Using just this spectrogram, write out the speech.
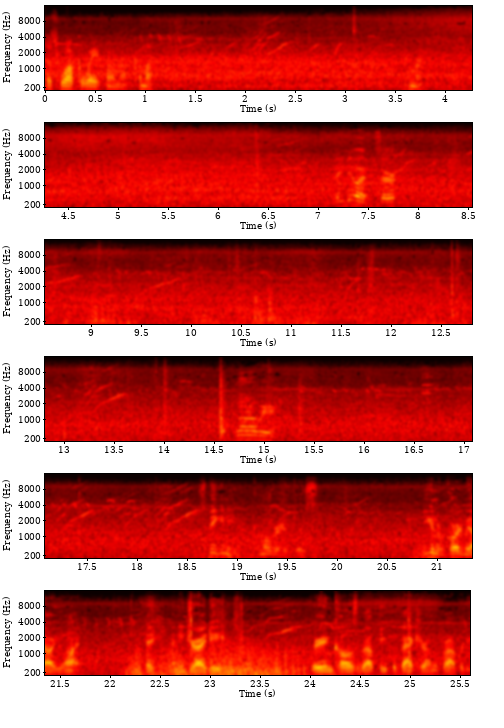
Let's walk away from her. Come on. Come on. How you doing, sir? Come on over here. Speaking to you, come over here, please. You can record me all you want. Hey, I need your ID. We're getting calls about people back here on the property.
